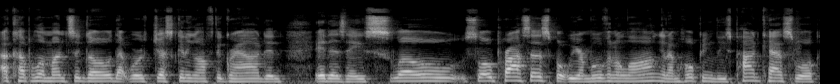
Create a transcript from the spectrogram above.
a couple of months ago that we're just getting off the ground, and it is a slow slow process, but we are moving along, and I'm hoping these podcasts will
